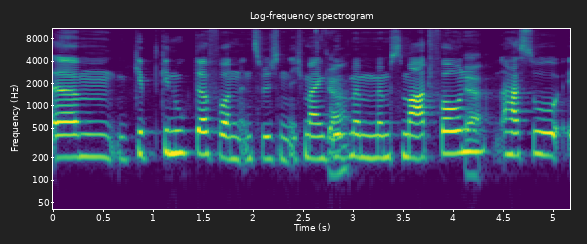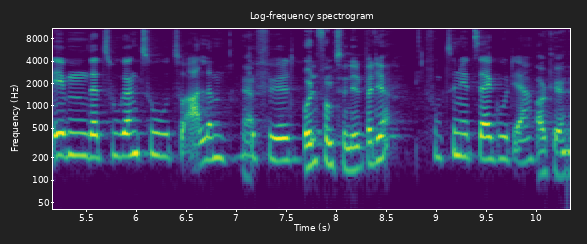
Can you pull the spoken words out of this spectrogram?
ähm, gibt genug davon inzwischen. Ich meine, gut, mit, mit, dem Smartphone ja. hast du eben den Zugang zu, zu allem ja. gefühlt. Und funktioniert bei dir? Funktioniert sehr gut, ja. Okay.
